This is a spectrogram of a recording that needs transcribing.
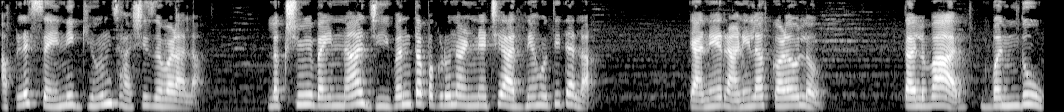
आपले सैनिक घेऊन झाशीजवळ आला. लक्ष्मीबाईंना जिवंत पकडून आणण्याची आज्ञा होती त्याला. त्याने राणीला कळवलं तलवार बंदूक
